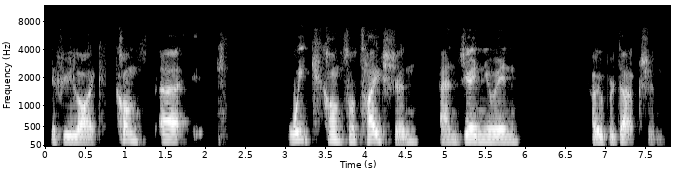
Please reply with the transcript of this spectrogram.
if you like, con- uh, weak consultation and genuine co production.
